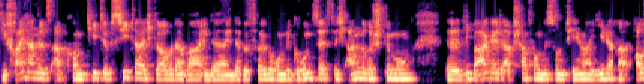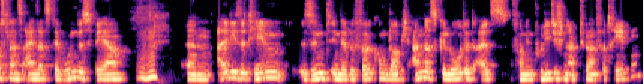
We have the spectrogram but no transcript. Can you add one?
die Freihandelsabkommen TTIP, CETA, ich glaube, da war in der, in der Bevölkerung eine grundsätzlich andere Stimmung. Äh, die Bargeldabschaffung ist so ein Thema, jeder Auslandseinsatz der Bundeswehr. Mhm. Ähm, all diese Themen sind in der Bevölkerung, glaube ich, anders gelotet als von den politischen Akteuren vertreten.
